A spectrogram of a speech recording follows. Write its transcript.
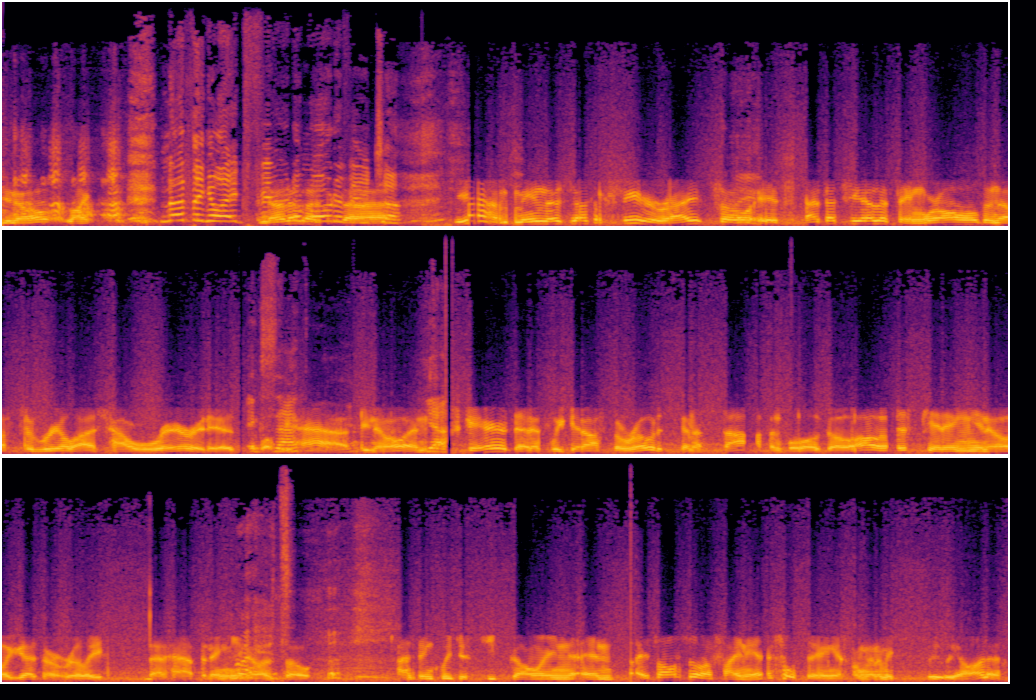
you know, like Nothing like fear to motivate uh, you. yeah, I mean, there's nothing fear, right? So it's that, that's the other thing. We're all old enough to realize how rare it is what we have, you know, and Yeah. scared that if we get off the road, it's gonna stop, and people will go, "Oh, just kidding," you know, you guys aren't really that happening, you know. So I think we just keep going, and it's also a financial thing. If I'm going to be completely honest,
